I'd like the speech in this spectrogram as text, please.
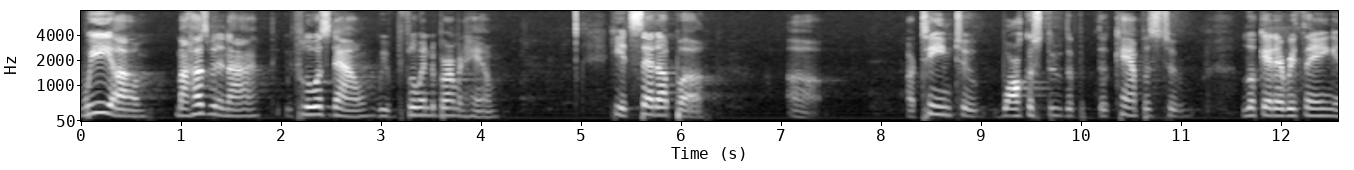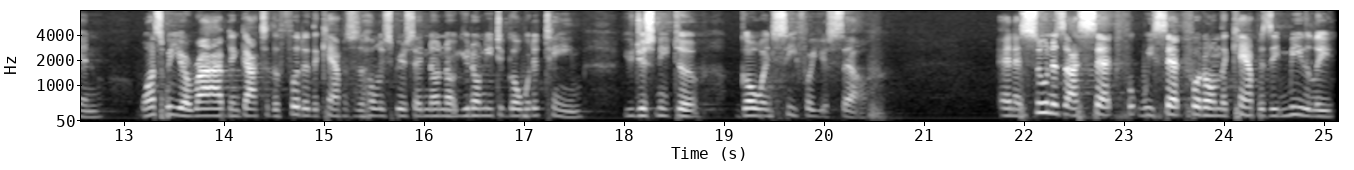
we, uh, my husband and I, flew us down. We flew into Birmingham. He had set up a, a, a team to walk us through the, the campus to look at everything. And once we arrived and got to the foot of the campus, the Holy Spirit said, No, no, you don't need to go with a team. You just need to go and see for yourself. And as soon as I set, we set foot on the campus, immediately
